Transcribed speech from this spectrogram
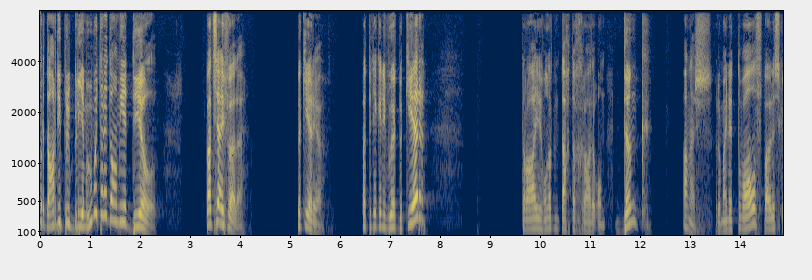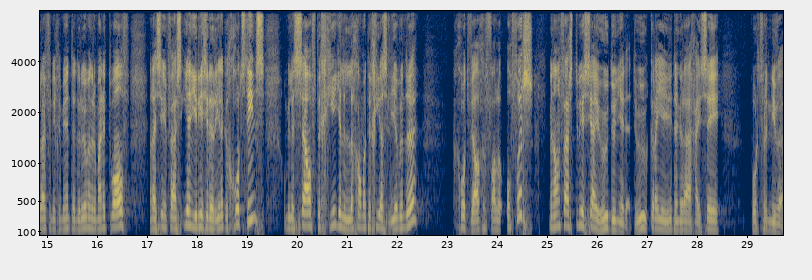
vir daardie probleem? Hoe moet hulle daarmee deel? Wat sê hy vir hulle? Bekeer jou. Wat beteken die woord bekeer? Draai 180 grade om. Dink anders. Romeine 12, Paulus skryf aan die gemeente in Rome in Romeine 12 en hy sê in vers 1 hierdie is julle redelike godsdiens om julleself te gee, julle liggame te gee as lewende God welgevalle offers. En dan vers 2 sê hy, hoe doen jy dit? Hoe kry jy hierdie ding reg? Hy sê word vernuwe.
